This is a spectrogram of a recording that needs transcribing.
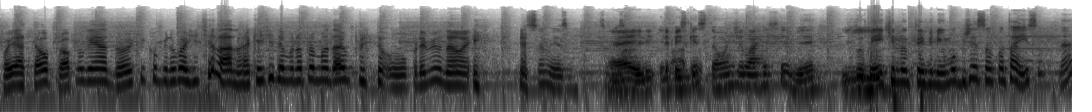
foi até o próprio ganhador que combinou com a gente lá. Não é que a gente demorou pra mandar o prê- o prêmio, não, hein? Isso mesmo. Isso É, mesmo. ele, ele fez questão de ir lá receber. E, Tudo bem que não teve nenhuma objeção quanto a isso, né?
